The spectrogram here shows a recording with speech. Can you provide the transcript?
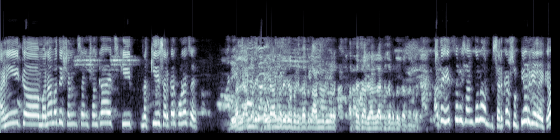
आणि एक मनामध्ये शंका आहेच की नक्की हे सरकार कोणाचं आहे? कल्याणमध्ये कल्याणमध्ये जर बघितलं तर लहान मुलीवर अत्याचार झालेला त्याच्याबद्दल काय सांगाल? आता हेच तर मी सांगतो ना सरकार सुट्टीवर गेलंय का?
